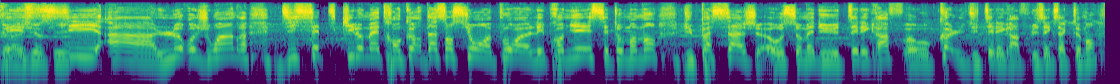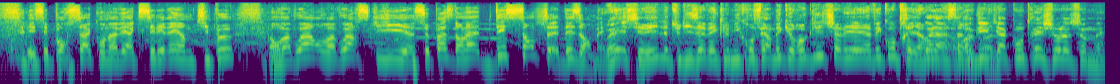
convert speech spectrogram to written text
réussit à le rejoindre. 17 km encore d'ascension pour euh, les premiers. C'est au moment du passage au sommet du télégraphe, au col du télégraphe plus exactement. Et c'est pour ça qu'on avait accéléré un petit peu. On va voir, on va voir ce qui euh, se passe dans la descente désormais. Oui, Cyril, tu disais avec le micro fermé que Roglic avait, avait contré. Hein, voilà, Roglic a contré sur le sommet.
